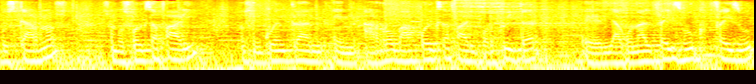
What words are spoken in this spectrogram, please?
buscarnos. Somos Folk Safari. Nos encuentran en arroba Folk Safari por Twitter, eh, diagonal Facebook, Facebook,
